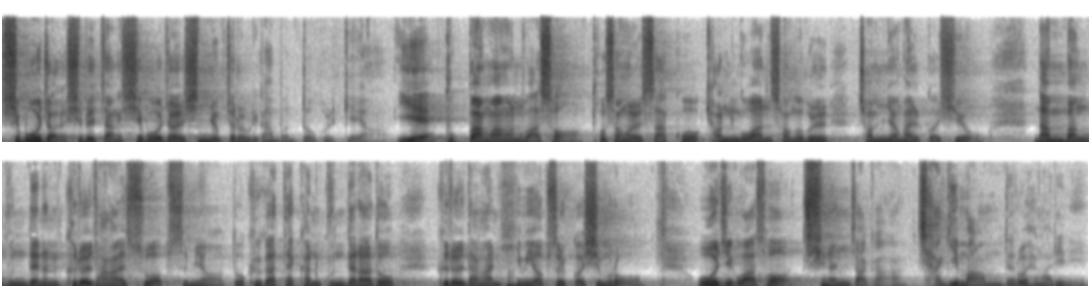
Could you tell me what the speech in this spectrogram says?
15절, 11장 15절, 16절을 우리가 한번 또 볼게요. 이에 북방왕은 와서 토성을 쌓고 견고한 성읍을 점령할 것이요. 남방 군대는 그를 당할 수 없으며 또 그가 택한 군대라도 그를 당한 힘이 없을 것이므로 오직 와서 치는 자가 자기 마음대로 행하리니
